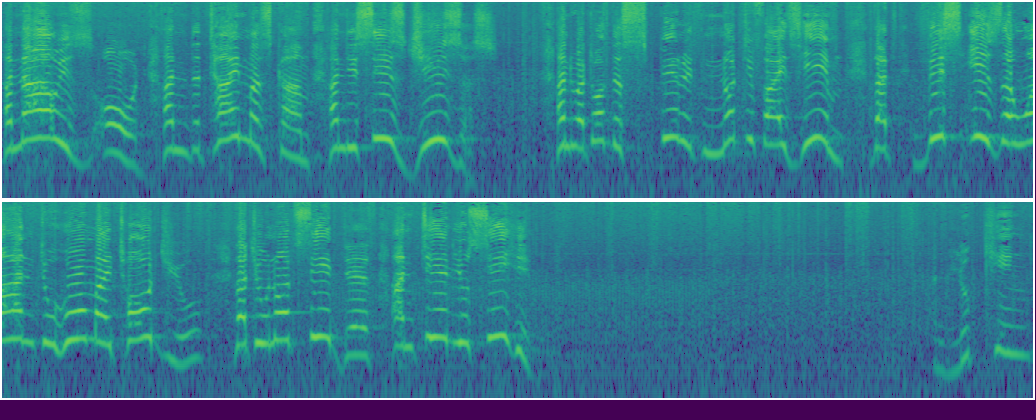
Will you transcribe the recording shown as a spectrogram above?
And now he's old, and the time has come, and he sees Jesus. And we're told the Spirit notifies him that this is the one to whom I told you that you will not see death until you see him. And looking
